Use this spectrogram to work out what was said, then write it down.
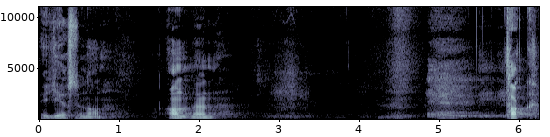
I Jesu namn. Amen. Tack.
